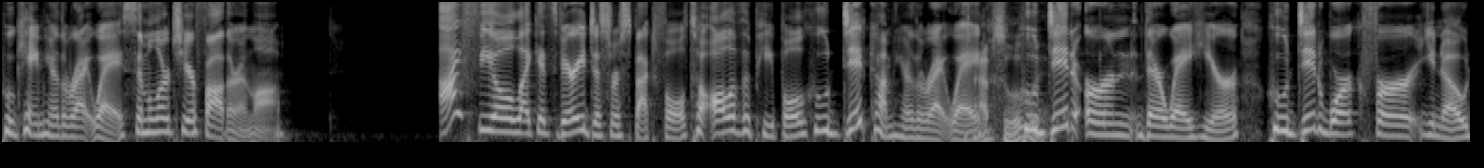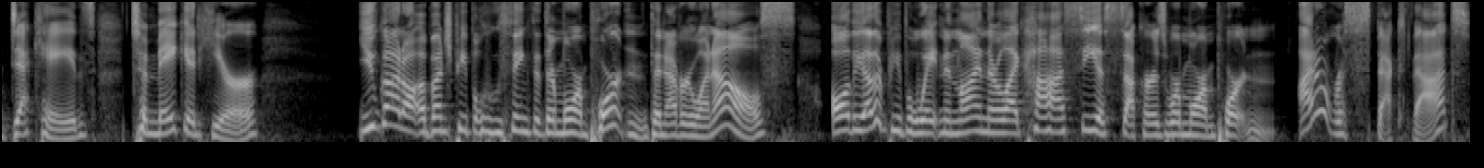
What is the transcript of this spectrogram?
who came here the right way, similar to your father in law. I feel like it's very disrespectful to all of the people who did come here the right way, Absolutely. who did earn their way here, who did work for, you know, decades to make it here. You've got a bunch of people who think that they're more important than everyone else. All the other people waiting in line, they're like, haha, see you suckers, we're more important. I don't respect that.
